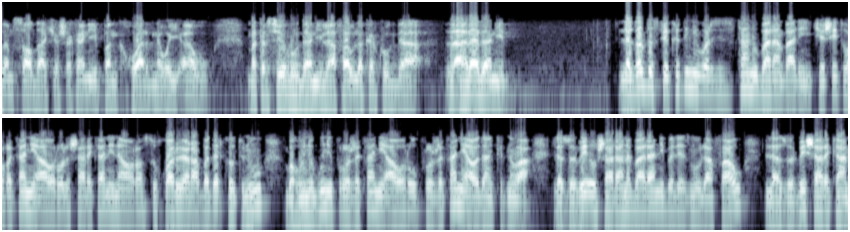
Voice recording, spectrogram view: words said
لەم ساڵدا کێشەکانی پەنگ خواردنەوەی ئاو و مەترسی ڕوودانی لافاو لە کەرکووکدا لە ئارادا نین. لەگەڵ دەستپێکردنی وەرزی زستان و بارانبارین، کێشەی تۆڕەکانی ئاوەڕۆ لە شارەکانی ناوەڕاست و خوارووی عێراق بەدەر کەوتن و بەهۆی نەبوونی پڕۆژەکانی ئاوەڕۆ و پڕۆژەکانی ئاوەدانکردنەوە لە زۆربەی ئەو شارانە بارانی بەلێزمە و لافاو لە زۆربەی شارەکان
